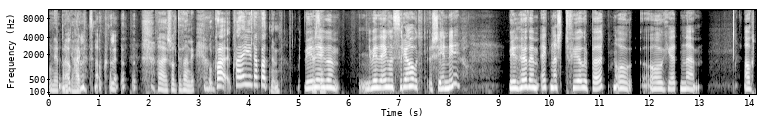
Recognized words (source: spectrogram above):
Hún er bara ekki hægt. nákvæmlega, nákvæmlega. Það er svolítið þannig. Og hvað, hvað er það börnum? Við eigum, við eigum þrjá sinni við höfum eignast fjögur börn og, og hérna átt,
